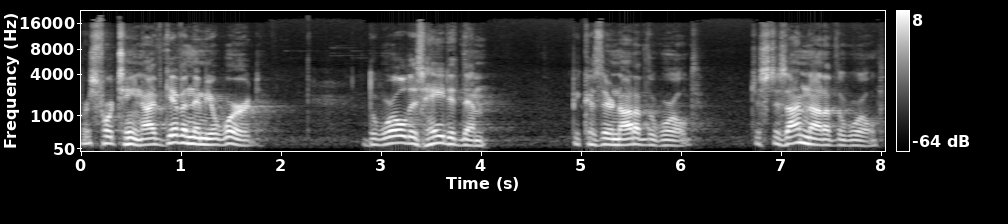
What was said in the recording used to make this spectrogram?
Verse 14 I've given them your word. The world has hated them because they're not of the world, just as I'm not of the world.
